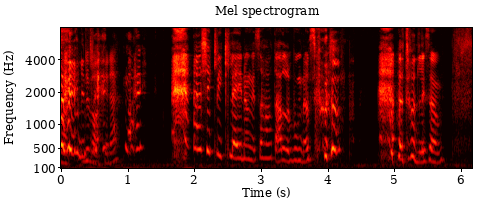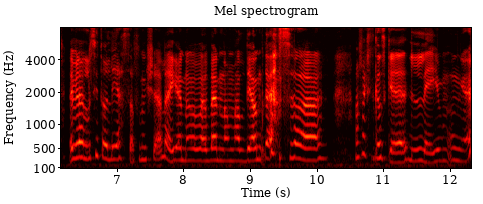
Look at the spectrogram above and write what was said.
du var ikke det? Nei. Jeg er skikkelig klein unge som hater alle på ungdomsskolen. Jeg trodde liksom Jeg vil heller sitte og lese for meg sjøl enn å være venn med alle de andre. Så jeg var faktisk ganske lame unge.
